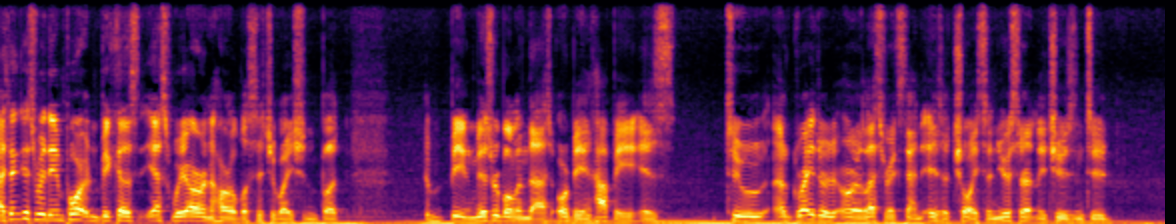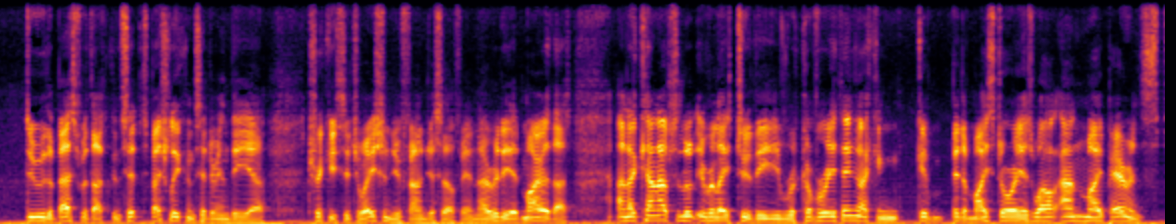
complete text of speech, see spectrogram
I think it's really important because yes, we are in a horrible situation, but being miserable in that or being happy is to a greater or a lesser extent is a choice, and you're certainly choosing to do the best with that, especially considering the uh, tricky situation you found yourself in. I really admire that, and I can absolutely relate to the recovery thing. I can give a bit of my story as well, and my parents.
